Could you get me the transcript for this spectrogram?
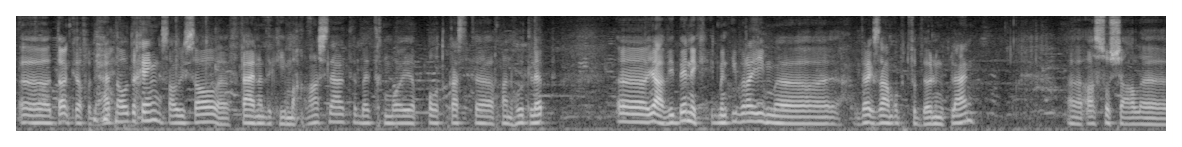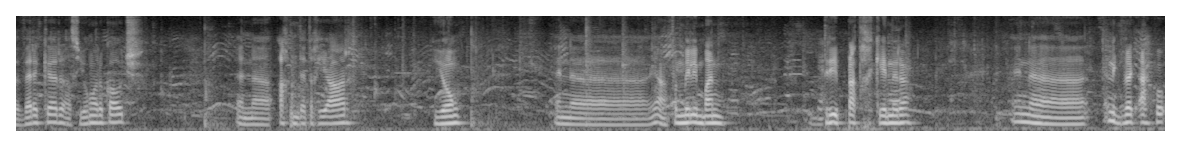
Eh dankjewel voor de uitnodiging. Sowieso eh, fijn dat ik hier mag aansluiten bij het mooie podcast eh, van Hoodlab. Eh ja, wie ben ik? Ik ben Ibrahim, eh, werkzaam op het Verbeuningenplein. Eh, als sociaal eh, werker, als jongerencoach. En eh, 38 jaar, jong. En eh, ja, familieman. Drie prachtige kinderen. En, eh, en ik werk eigenlijk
